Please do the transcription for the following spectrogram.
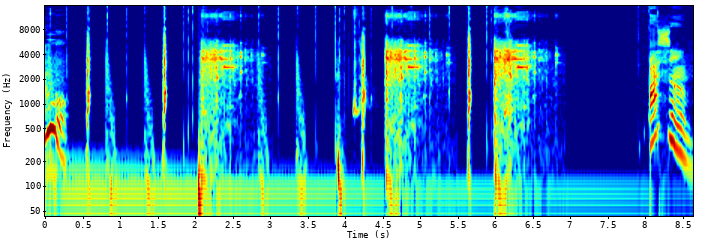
Cool. Awesome.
